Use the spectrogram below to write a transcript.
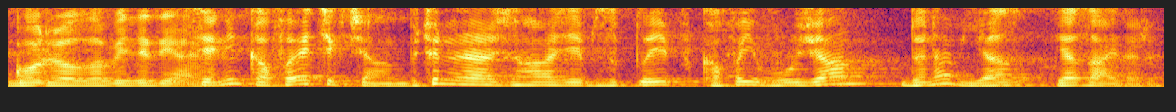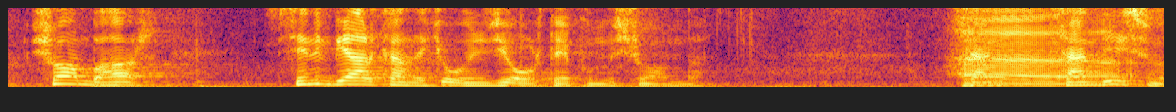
Gol olabilir yani. Senin kafaya çıkacağın, bütün enerjini harcayıp zıplayıp kafayı vuracağın dönem yaz yaz ayları. Şu an bahar. Senin bir arkandaki oyuncuya orta yapılmış şu anda. Sen Ha. sen değilsin o.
